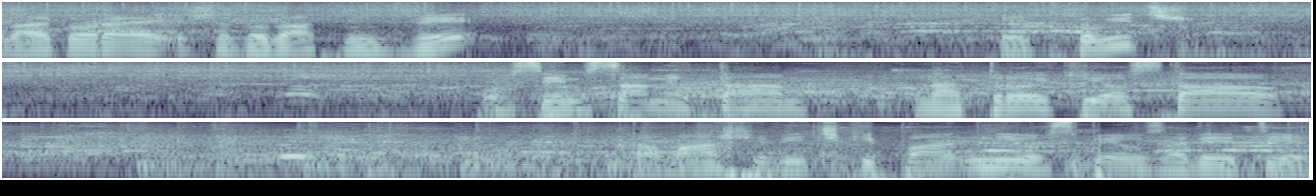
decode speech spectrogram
zdaj torej še dodatni dve. Petkovič. Povsem sam je tam, na trojki ostal. Tomaševič, ki pa ni uspel zadeti.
